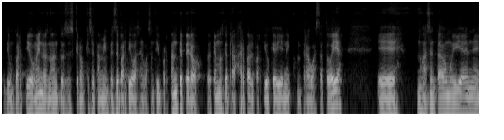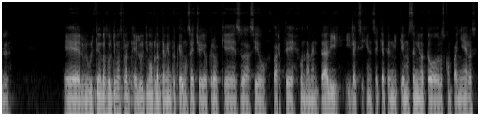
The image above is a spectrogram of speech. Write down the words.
de, un partido menos, ¿no? Entonces creo que ese también, este partido va a ser bastante importante, pero, pero tenemos que trabajar para el partido que viene contra Guastatoya. Eh, nos ha sentado muy bien el, el, último, los últimos, el último planteamiento que hemos hecho. Yo creo que eso ha sido parte fundamental y, y la exigencia que, ha tenido, que hemos tenido todos los compañeros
